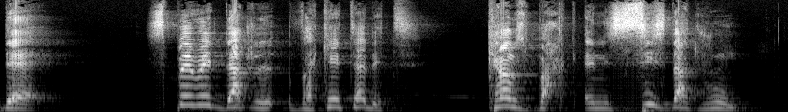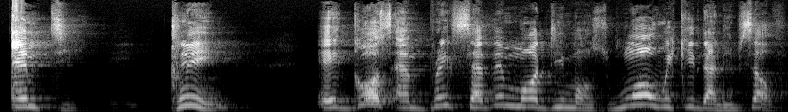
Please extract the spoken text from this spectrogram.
the spirit that vacated it comes back and it sees that room empty, clean, it goes and brings seven more demons, more wicked than himself,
